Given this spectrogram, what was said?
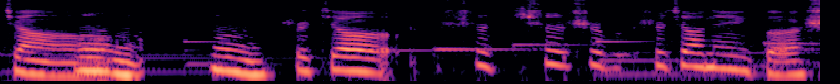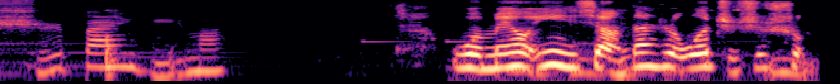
叫嗯嗯，是叫是是是是叫那个石斑鱼吗？我没有印嗯象，但是我只是说、嗯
